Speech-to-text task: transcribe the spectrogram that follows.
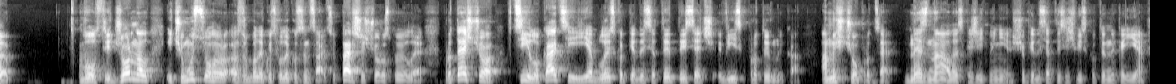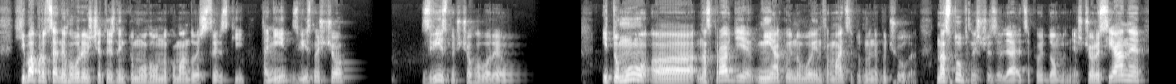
Wall Street Journal і чому з цього зробили якусь велику сенсацію. Перше, що розповіли, про те, що в цій локації є близько 50 тисяч військ противника. А ми що про це не знали? Скажіть мені, що 50 тисяч військ противника є. Хіба про це не говорив ще тиждень тому головнокомандувач Сирський? Та ні, звісно, що звісно, що говорив. І тому е, насправді ніякої нової інформації тут ми не почули. Наступне, що з'являється повідомлення, що росіяни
